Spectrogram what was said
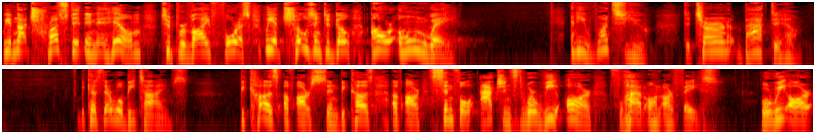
We have not trusted in Him to provide for us. We have chosen to go our own way. And He wants you to turn back to Him. Because there will be times, because of our sin, because of our sinful actions, where we are flat on our face, where we are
